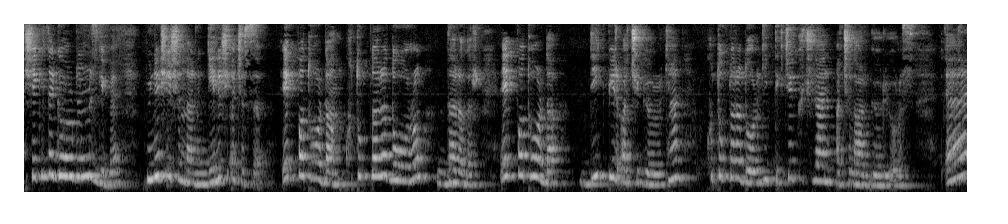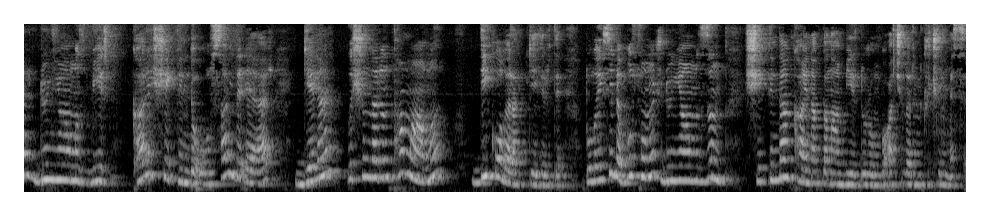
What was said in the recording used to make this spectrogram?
Şekilde gördüğümüz gibi güneş ışınlarının geliş açısı ekvatordan kutuplara doğru daralır. Ekvatorda dik bir açı görürken kutuplara doğru gittikçe küçülen açılar görüyoruz. Eğer dünyamız bir kare şeklinde olsaydı eğer gelen ışınların tamamı dik olarak gelirdi. Dolayısıyla bu sonuç dünyamızın şeklinden kaynaklanan bir durum bu açıların küçülmesi.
